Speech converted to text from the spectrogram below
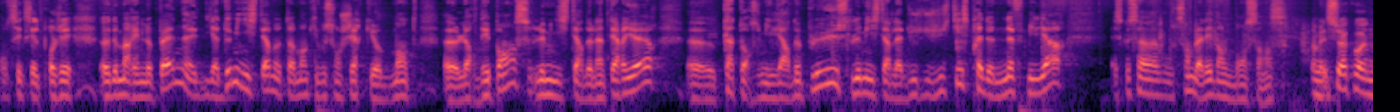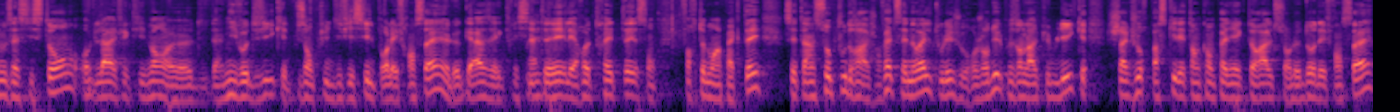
On sait que c'est le projet euh, de Marine Le Pen. Il y a deux ministères notamment qui vous sont chers qui augmentent euh, leurs dépenses. Le ministère de l'Intérieur, euh, 14 milliards de plus. Le ministère de la Justice, près de 9 milliards. Est-ce que ça vous semble aller dans le bon sens? Non, mais ce à quoi nous assistons, au-delà effectivement euh, d'un niveau de vie qui est de plus en plus difficile pour les Français, le gaz, l'électricité, ouais. les retraités sont fortement impactés, c'est un saupoudrage. En fait, c'est Noël tous les jours. Aujourd'hui, le président de la République, chaque jour, parce qu'il est en campagne électorale sur le dos des Français,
